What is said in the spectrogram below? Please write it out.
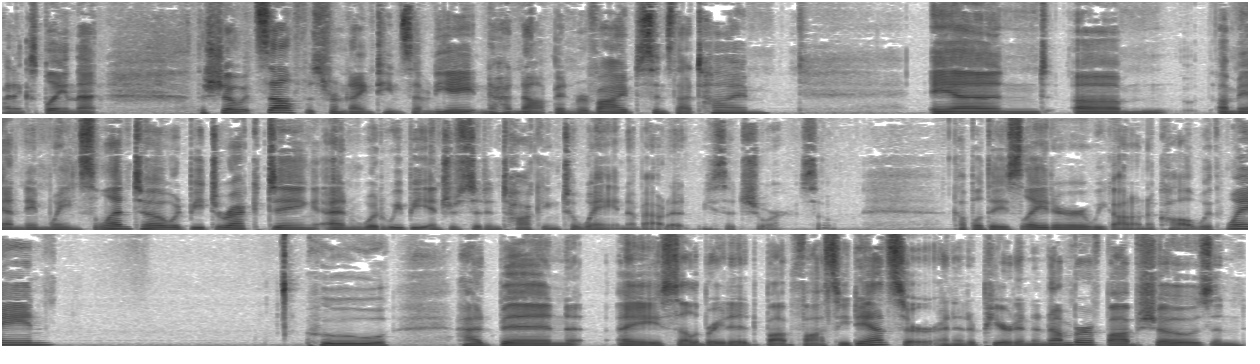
and explained that The show itself was from 1978 and had not been revived since that time. And um, a man named Wayne Cilento would be directing, and would we be interested in talking to Wayne about it? He said, sure. So a couple days later, we got on a call with Wayne, who had been a celebrated Bob Fosse dancer and had appeared in a number of Bob shows and,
